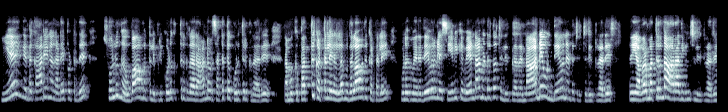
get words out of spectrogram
ஏன் இங்க இந்த காரியங்கள் நடைபெற்றது? சொல்லுங்க. உபாமத்துல இப்படி கொடுத்திருக்கிறாரு. ஆண்டவர் சட்டத்தை கொடுத்திருக்கிறாரு. நமக்கு பத்து கட்டளைகள்ல முதலாவது கட்டளை உனக்கு வேற தேவர்களை சேவிக்க வேண்டாம் என்றுதான் சொல்லியிருக்கிறாரு. நானே உன் தேவன் என்று சொல்லி சொல்லியிருக்கிறாரு. நீ அவரை மாத்திரம்தான் ஆராதிக்கணும்னு சொல்லியிருக்கிறாரு.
